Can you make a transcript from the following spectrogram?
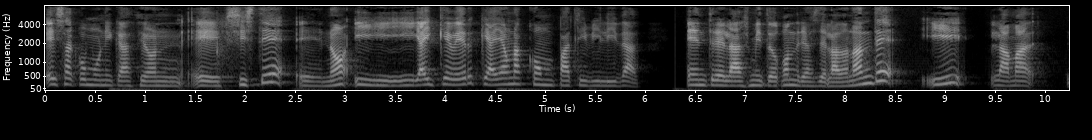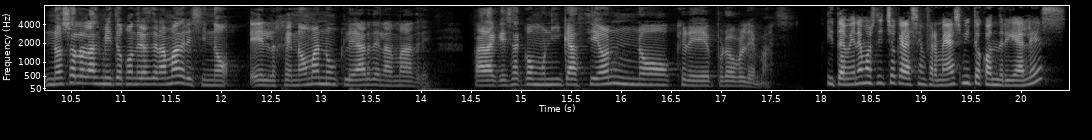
esa comunicación eh, existe, eh, ¿no? Y, y hay que ver que haya una compatibilidad entre las mitocondrias de la donante y la madre. No solo las mitocondrias de la madre, sino el genoma nuclear de la madre. Para que esa comunicación no cree problemas. Y también hemos dicho que las enfermedades mitocondriales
